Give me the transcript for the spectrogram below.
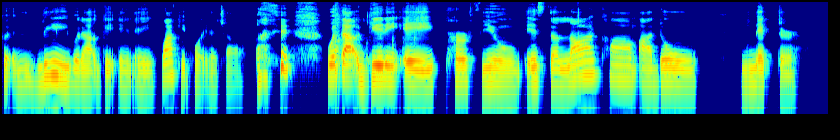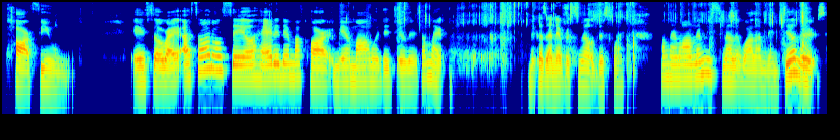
couldn't leave without getting a, I keep pointing at y'all, without getting a perfume. It's the Lancome Adore Nectar Perfume. And so, right, I saw it on sale, had it in my cart. Me and mom went to Dillard's. I'm like, because I never smelled this one. I'm like, mom, let me smell it while I'm in Dillard's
